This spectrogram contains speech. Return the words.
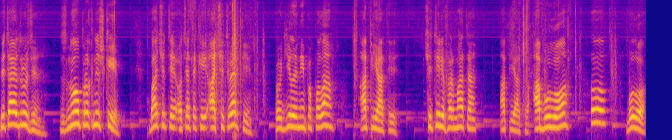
Вітаю, друзі! Знову про книжки. Бачите, оце такий А4, поділений пополам, А5. Чотири формата А5. А було, о, було.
